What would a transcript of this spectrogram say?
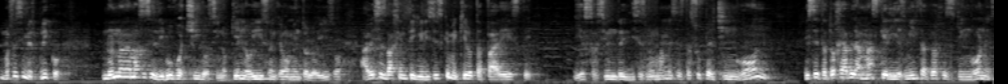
no sé si me explico, no nada más es el dibujo chido, sino quién lo hizo, en qué momento lo hizo. A veces va gente y me dice, es que me quiero tapar este y eso haciendo y dices, no mames, está súper chingón. Este tatuaje habla más que 10.000 tatuajes chingones.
